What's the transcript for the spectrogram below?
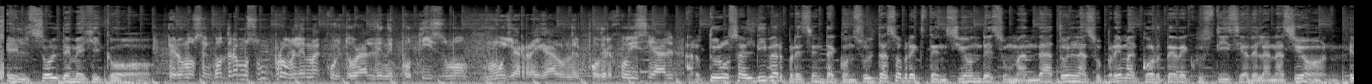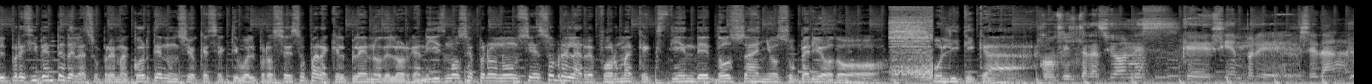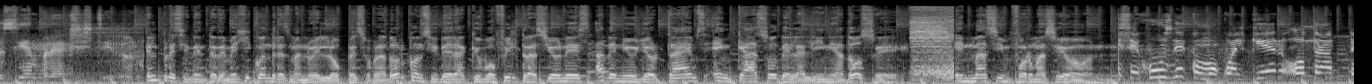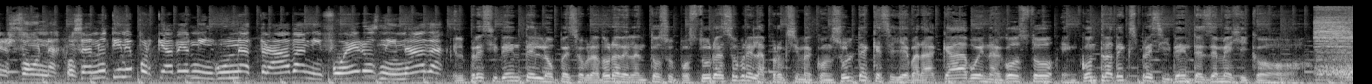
El Sol de México. Pero nos encontramos un problema cultural de nepotismo muy arraigado en el Poder Judicial. Arturo Saldívar presenta consulta sobre extensión de su mandato en la Suprema Corte de Justicia de la Nación. El presidente de la Suprema Corte anunció que se activó el proceso para que el Pleno del organismo se pronuncie sobre la reforma que extiende dos años su periodo. Política. Con filtraciones que siempre se dan, siempre ha existido. El presidente de México, Andrés Manuel López Obrador, considera que hubo filtraciones a The New York Times en caso de la línea 12. En más información. Se juzgue como cualquier otra persona. O sea, no tiene por qué haber ninguna traba, ni fueros, ni nada. El presidente López Obrador adelantó su postura sobre la próxima consulta que se llevará a cabo en agosto en contra de expresidentes de México.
